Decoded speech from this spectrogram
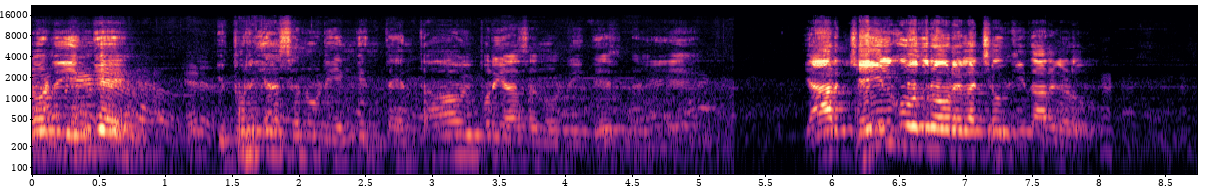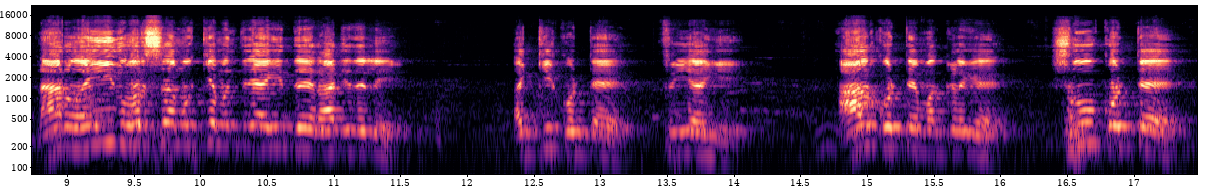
ನೋಡಿ ಹೆಂಗೆ ವಿಪರ್ಯಾಸ ನೋಡಿ ಹೆಂಗೆಂತ ಎಂತ ವಿಪರ್ಯಾಸ ನೋಡಿ ಈ ದೇಶದಲ್ಲಿ. ಯಾರು ಜೈಲ್ಗೆ ಹೋದ್ರು ಅವರೆಲ್ಲ ಚೌಕಿದಾರ್ಗಳು. ನಾನು ಐದು ವರ್ಷ ಮುಖ್ಯಮಂತ್ರಿ ಆಗಿದ್ದೆ ರಾಜ್ಯದಲ್ಲಿ. ಅಕ್ಕಿ ಕೊಟ್ಟೆ ಫ್ರೀಯಾಗಿ ಹಾಲು ಕೊಟ್ಟೆ ಮಕ್ಕಳಿಗೆ, ಶೂ ಕೊಟ್ಟೆ,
